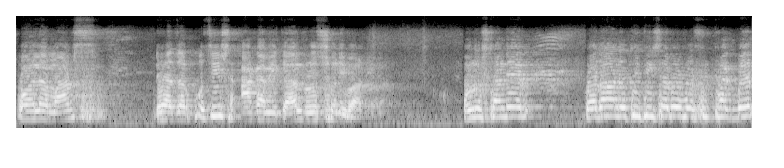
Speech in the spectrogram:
পয়লা মার্চ দুই হাজার পঁচিশ আগামীকাল, রোজ শনিবার। অনুষ্ঠানের প্রধান অতিথি হিসেবে উপস্থিত থাকবেন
